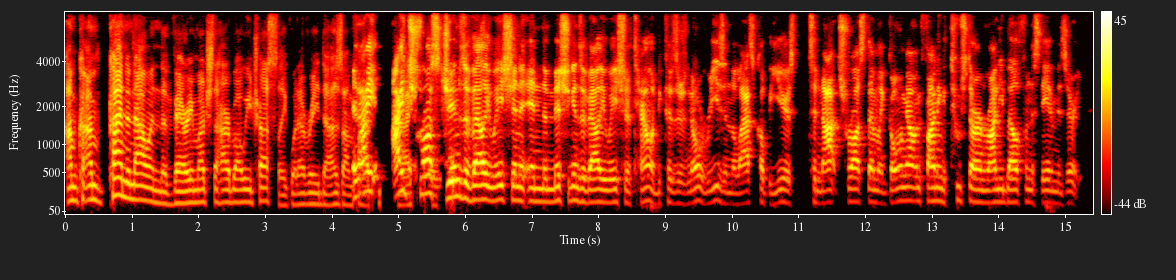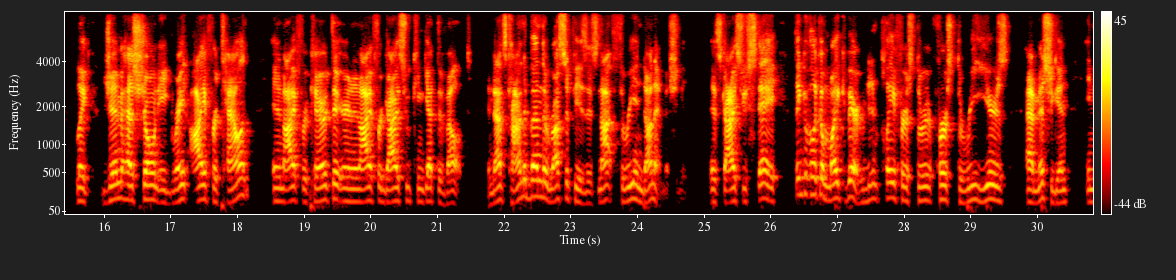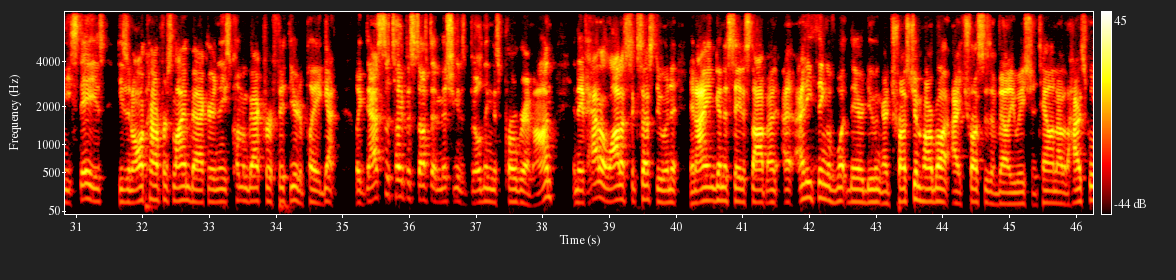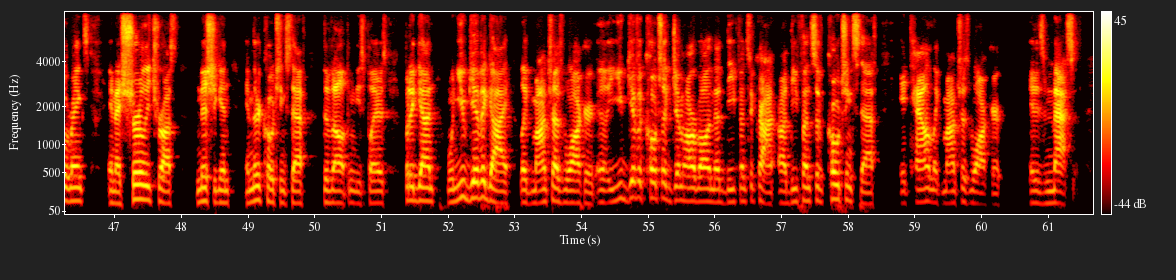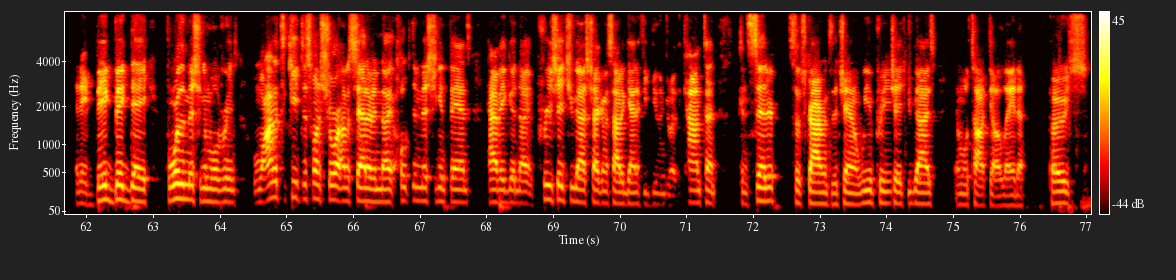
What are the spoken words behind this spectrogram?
I'm I'm kind of now in the very much the Harbaugh we trust. Like whatever he does, I'm. And I I trust Jim's evaluation and the Michigan's evaluation of talent because there's no reason the last couple years to not trust them. Like going out and finding a two star in Ronnie Bell from the state of Missouri. Like Jim has shown a great eye for talent and an eye for character and an eye for guys who can get developed. And that's kind of been the recipe. Is it's not three and done at Michigan. It's guys who stay. Think of like a Mike Barrett who didn't play for his th- first three years at Michigan and he stays, he's an all conference linebacker and he's coming back for a fifth year to play again. Like that's the type of stuff that Michigan's building this program on. And they've had a lot of success doing it. And I ain't going to say to stop anything of what they're doing. I trust Jim Harbaugh. I trust his evaluation of talent out of the high school ranks. And I surely trust Michigan and their coaching staff developing these players. But again, when you give a guy like Mantrez Walker, uh, you give a coach like Jim Harbaugh and that defensive uh, defensive coaching staff – a talent like Mantrez Walker, it is massive and a big, big day for the Michigan Wolverines. Wanted to keep this one short on a Saturday night. Hope the Michigan fans have a good night. Appreciate you guys checking us out again. If you do enjoy the content, consider subscribing to the channel. We appreciate you guys, and we'll talk to y'all later. Peace.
